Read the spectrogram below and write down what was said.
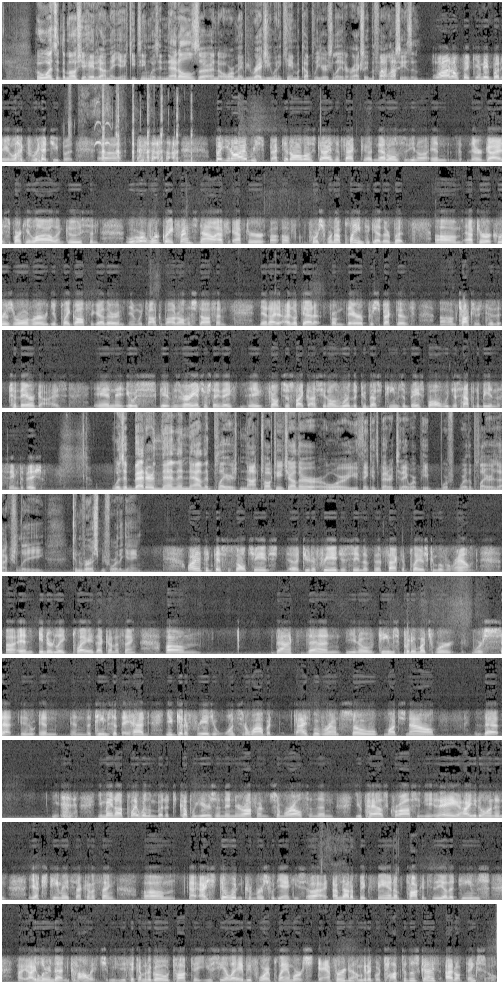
Who was it the most you hated on that Yankee team? Was it Nettles or, or maybe Reggie when he came a couple of years later, or actually the following season? Well, I don't think anybody liked Reggie, but uh, but you know I respected all those guys. In fact, uh, Nettles, you know, and their guys Sparky Lyle and Goose, and we're, we're great friends now. After, after uh, of course, we're not playing together, but um, after our careers are over, you play golf together, and, and we talk about all the stuff. And and I, I looked at it from their perspective, um, talking to the, to their guys, and it, it was it was very interesting. They they felt just like us. You know, we're the two best teams in baseball. We just happen to be in the same division was it better then than now that players not talk to each other, or you think it's better today where people where, where the players actually converse before the game? Well, I think this has all changed uh, due to free agency and the, the fact that players can move around uh, and interleague play, that kind of thing. Um, back then, you know, teams pretty much were were set in in in the teams that they had. You'd get a free agent once in a while, but guys move around so much now that you may not play with them, but a couple of years, and then you're off on somewhere else, and then your paths cross, and you, hey, how you doing, and ex teammates, that kind of thing. Um, I, I still wouldn't converse with Yankees. Uh, I, I'm not a big fan of talking to the other teams. I, I learned that in college. I mean, you think I'm going to go talk to UCLA before I play them, or Stanford? I'm going to go talk to those guys? I don't think so.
